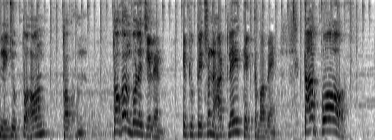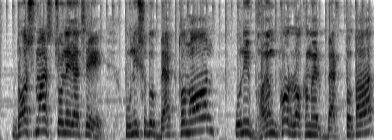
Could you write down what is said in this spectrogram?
নিযুক্ত হন। তখন তখন বলেছিলেন, একটু পেছনে হাঁটলেই দেখতে পাবেন। তারপর দশ মাস চলে গেছে, উনি শুধু ব্যর্থ নন, উনি ভয়ঙ্কর রকমের ব্যর্থতা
